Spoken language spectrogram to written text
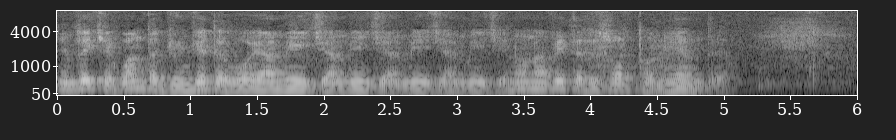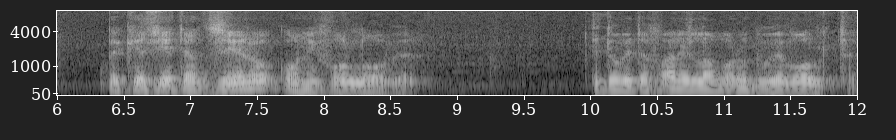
Invece quando aggiungete voi amici, amici, amici, amici, non avete risolto niente, perché siete a zero con i follower e dovete fare il lavoro due volte.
